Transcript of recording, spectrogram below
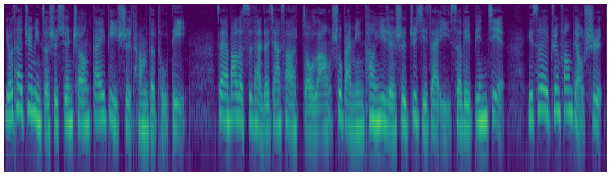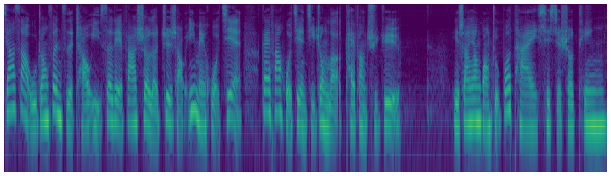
犹太居民则是宣称该地是他们的土地。在巴勒斯坦的加萨走廊，数百名抗议人士聚集在以色列边界。以色列军方表示，加萨武装分子朝以色列发射了至少一枚火箭，该发火箭击中了开放区域。以上，央广主播台，谢谢收听。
